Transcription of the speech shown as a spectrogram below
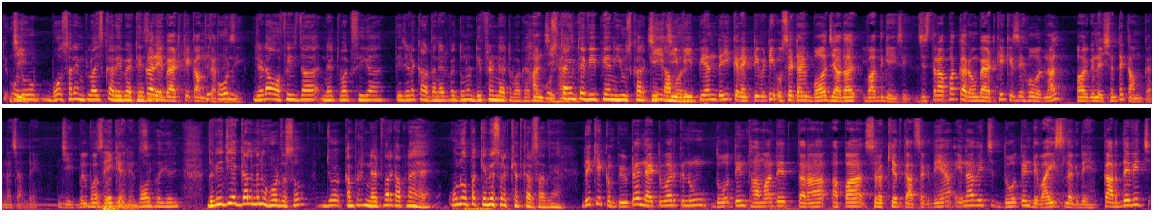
ਤੇ ਜੀ। ਉਦੋਂ ਬਹੁਤ ਸਾਰੇ EMPLOYEES ਘਰੇ ਬੈਠੇ ਸੀ। ਘਰੇ ਬੈਠ ਕੇ ਕੰਮ ਕਰਦੇ ਸੀ। ਜਿਹੜਾ ਆਫਿਸ ਦਾ ਨੈਟਵਰਕ ਸੀਗਾ ਤੇ ਜਿਹੜਾ ਘਰ ਦਾ ਨੈਟਵਰਕ ਦੋਨੋਂ ਡਿਫਰੈਂਟ ਨੈਟਵਰਕ ਹੈ ਉਸ ਟਾਈਮ। ਤੇ VPN ਯੂਜ਼ ਕਰਕੇ ਜੀ ਕੰਮ ਜੀ ਹੋ ਰਿਹਾ। VPN ਦੀ ਕਨੈਕਟੀਵਿਟੀ ਉਸੇ ਟਾਈਮ ਬਹੁਤ ਜ਼ਿਆਦਾ ਵੱਧ ਗਈ ਸੀ। ਜਿਸ ਤਰ੍ਹਾਂ ਆਪਾਂ ਘਰੋਂ ਬੈਠ ਕੇ ਕਿਸੇ ਹੋਰ ਨਾਲ ਆਰਗੇਨਾਈਜੇਸ਼ਨ ਤੇ ਕੰਮ ਕਰਨਾ ਚਾਹੁੰਦੇ ਹਾਂ। ਜੀ ਬਿਲਕੁਲ ਸਹੀ ਕਹਿ ਰਹੇ ਹੋ ਬਹੁਤ। ਵਧੀਆ ਜੀ। ਦਵੀਰ ਜੀ ਇੱਕ ਗੱਲ ਮੈਨੂੰ ਹੋਰ ਦੱਸੋ। ਜੋ ਕੰਪਿਊਟਰ ਨੈਟਵਰਕ ਆਪਣਾ ਹੈ ਉਹਨੂੰ ਆਪਾਂ ਕਿਵੇਂ ਸੁਰੱਖਿਅਤ ਕਰ ਸਕਦੇ ਹਾਂ? ਦੇਖਿਏ ਕੰਪਿਊਟਰ ਨੈਟਵਰਕ ਨੂੰ ਦੋ ਤਿੰਨ ਥਾਵਾਂ ਦੇ ਤਰ੍ਹਾਂ ਆਪਾਂ ਸੁਰੱਖਿਅਤ ਕਰ ਸਕਦੇ ਹਾਂ। ਇਹਨਾਂ ਵਿੱਚ ਦੋ ਤਿੰਨ ਡਿਵਾਈਸ ਲੱਗਦੇ ਹਨ। ਘਰ ਦੇ ਵਿੱਚ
